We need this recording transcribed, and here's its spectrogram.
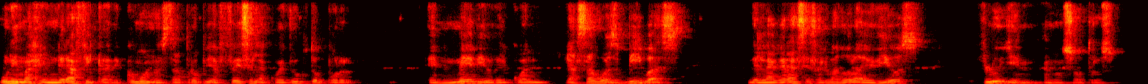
una imagen gráfica de cómo nuestra propia fe es el acueducto por en medio del cual las aguas vivas de la gracia salvadora de Dios fluyen a nosotros.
